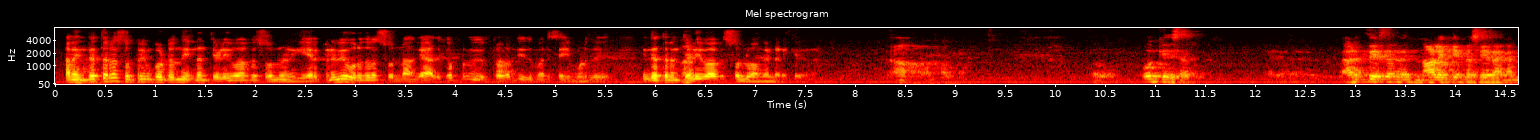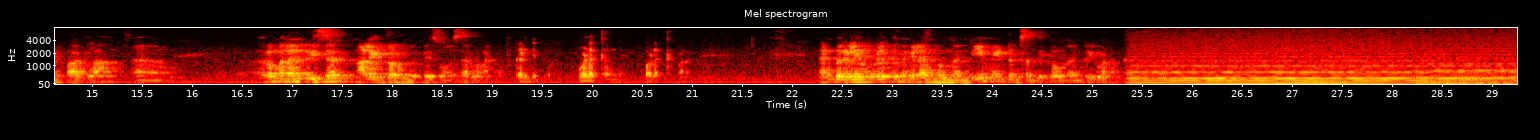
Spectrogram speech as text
ஆனா இந்த தடவை சுப்ரீம் கோர்ட் வந்து இன்னும் தெளிவாக சொல்லணும். நீங்க ஏற்கனவே ஒரு தடவை சொன்னாங்க. அதுக்கப்புறம் தொடர்ந்து இது மாதிரி செய்யும் பொழுது இந்த தடவை தெளிவாக சொல்லுவாங்கன்னு நினைக்கிறேன். ஓகே சார் அடுத்து நாளைக்கு என்ன செய்யறாங்கன்னு பார்க்கலாம். ரொம்ப நன்றி சார் நாளைக்கு தொடர்ந்து பேசுவோம் சார் வணக்கம். கண்டிப்பா. வணக்கங்க வணக்கம். நண்பர்களே உங்களுக்கும் எங்கள் அன்பும் நன்றியும் மீண்டும் சந்திப்போம். நன்றி வணக்கம்.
